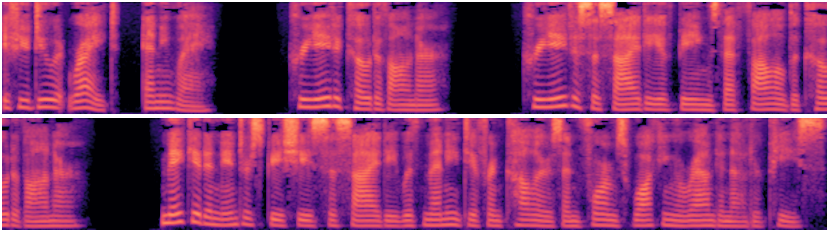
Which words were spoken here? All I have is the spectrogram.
if you do it right, anyway. Create a code of honor. Create a society of beings that follow the code of honor. Make it an interspecies society with many different colors and forms walking around in utter peace.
